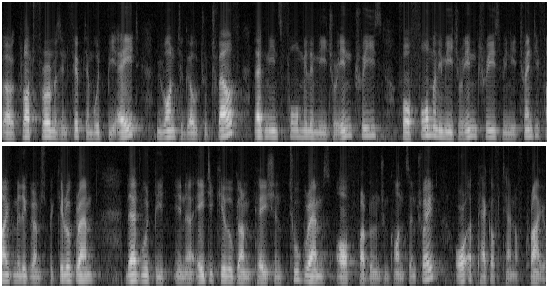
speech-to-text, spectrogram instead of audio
uh, clot firmness in FIBTEM would be 8, we want to go to 12. That means 4 millimeter increase. For 4 millimeter increase, we need 25 milligrams per kilogram. That would be in an 80 kilogram patient, 2 grams of fibrinogen concentrate or a pack of 10 of cryo.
